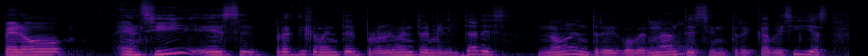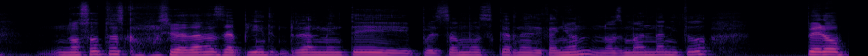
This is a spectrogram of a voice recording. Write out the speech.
pero en sí es eh, prácticamente el problema entre militares, ¿no? Entre gobernantes, entre cabecillas. Nosotros como ciudadanos de a pie realmente pues somos carne de cañón, nos mandan y todo, pero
